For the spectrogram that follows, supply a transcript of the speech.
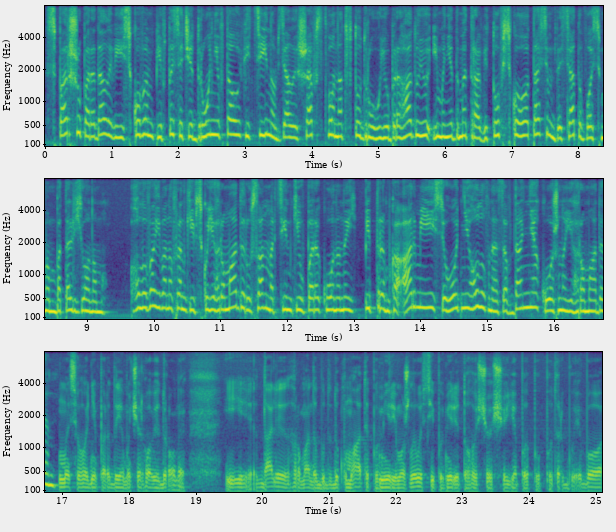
Спершу передали військовим півтисячі дронів та офіційно взяли шефство над 102-ю бригадою імені Дмитра Вітовського та 78-м батальйоном. Голова Івано-Франківської громади Руслан Марцінків переконаний, підтримка армії сьогодні головне завдання кожної громади. Ми сьогодні передаємо чергові дрони, і далі громада буде допомагати по мірі можливості, по мірі того, що, що є по- по- потребує. Бо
